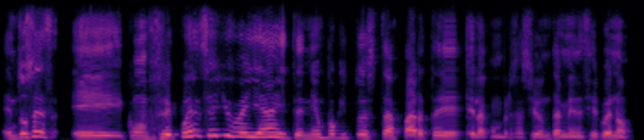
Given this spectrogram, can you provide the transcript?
Entonces, eh, con frecuencia yo veía y tenía un poquito esta parte de la conversación también, decir, bueno,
